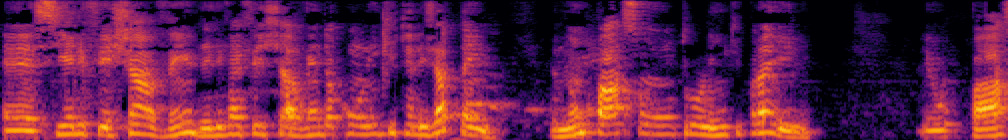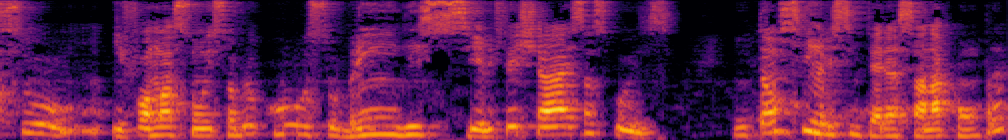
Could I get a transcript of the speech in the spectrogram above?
é, se ele fechar a venda, ele vai fechar a venda com o link que ele já tem. Eu não passo um outro link para ele. Eu passo informações sobre o curso, brindes, se ele fechar, essas coisas. Então, se ele se interessar na compra,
